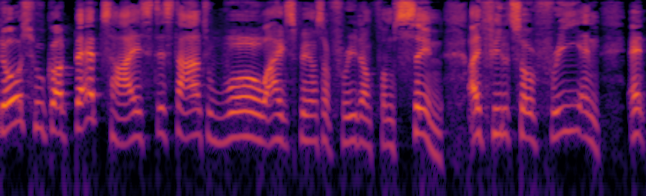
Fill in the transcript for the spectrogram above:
those who got baptized, they started to, whoa, I experienced a freedom from sin. I feel so free. And, and,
